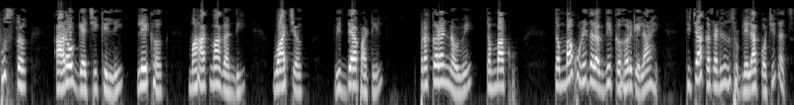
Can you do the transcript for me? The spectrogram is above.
पुस्तक आरोग्याची किल्ली लेखक महात्मा गांधी वाचक विद्या पाटील प्रकरण नववे तंबाखू. तंबाखूने तर अगदी कहर केला आहे. तिच्या कचाडीतून सुटलेला क्वचितच.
